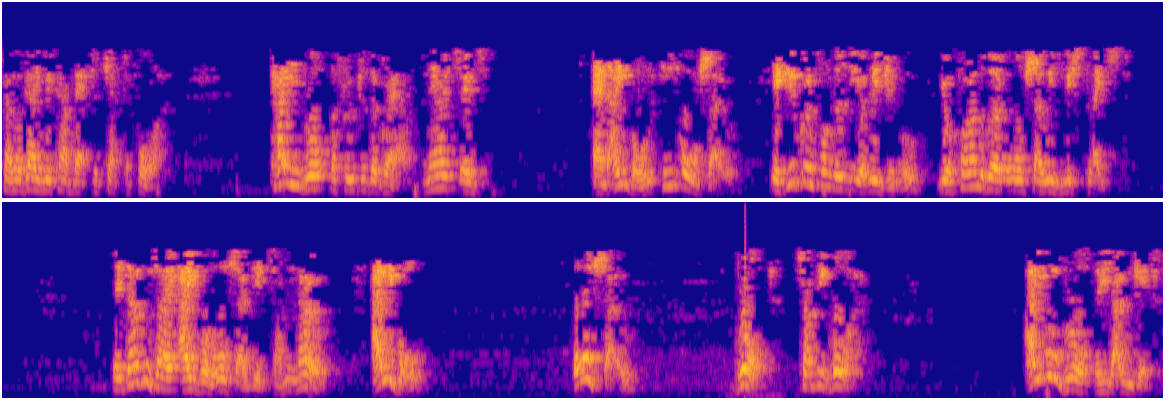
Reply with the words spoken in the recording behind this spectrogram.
So again we come back to chapter 4. Cain brought the fruit of the ground. Now it says, and Abel, he also. If you go follow the original, you'll find the word also is misplaced. It doesn't say Abel also did something, no. Abel also brought something more. Abel brought his own gift,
